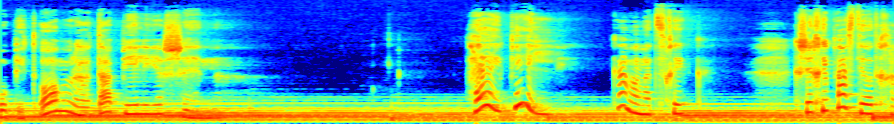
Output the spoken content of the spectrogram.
ופתאום ראתה פיל ישן. היי, hey, פיל! כמה מצחיק. כשחיפשתי אותך,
